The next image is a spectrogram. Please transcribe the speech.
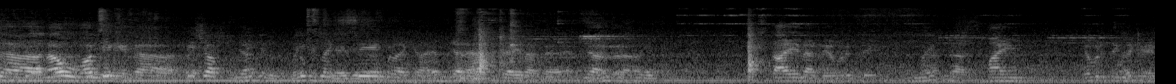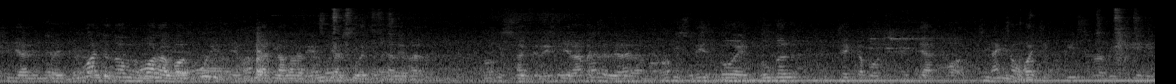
uh, now working in a tea shop. Looks like same like uh, MJR hairstyle and uh, MJR uh, style and everything, and uh, smile, everything like NTR. So if you want to know more about who is NTR, Dr. NTR Kuvatalavar, Dr. NTR please go and Google, check about NTR. Thanks for watching. Peace from India.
